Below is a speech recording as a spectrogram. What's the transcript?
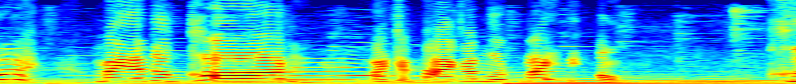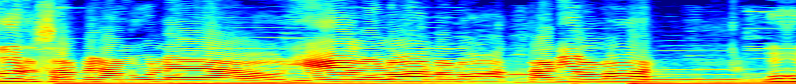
เฮ้ยไม่นะทุกคนเราจะตายกันหมดไหมเอ้าขึ้นซัดไปทางนู้นแล้ว เย้เรารอดเรารอดตอนนี้เรารอดว้า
